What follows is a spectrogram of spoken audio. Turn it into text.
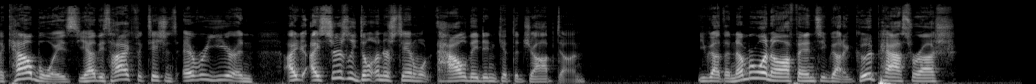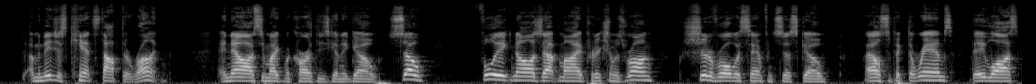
the Cowboys, you have these high expectations every year, and I, I seriously don't understand what, how they didn't get the job done. You've got the number one offense, you've got a good pass rush. I mean, they just can't stop the run. And now, obviously, Mike McCarthy's going to go. So, fully acknowledge that my prediction was wrong. Should have rolled with San Francisco. I also picked the Rams. They lost.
